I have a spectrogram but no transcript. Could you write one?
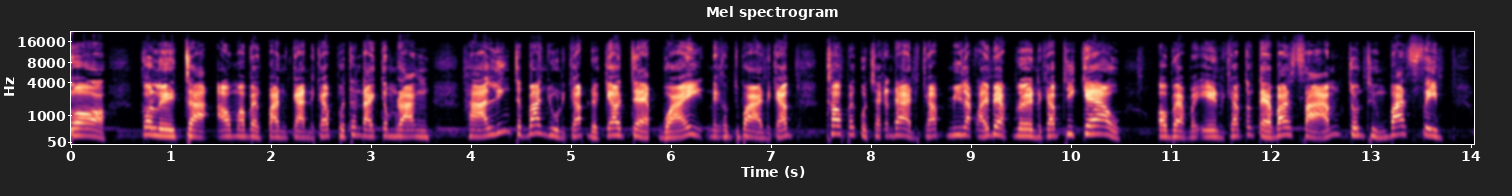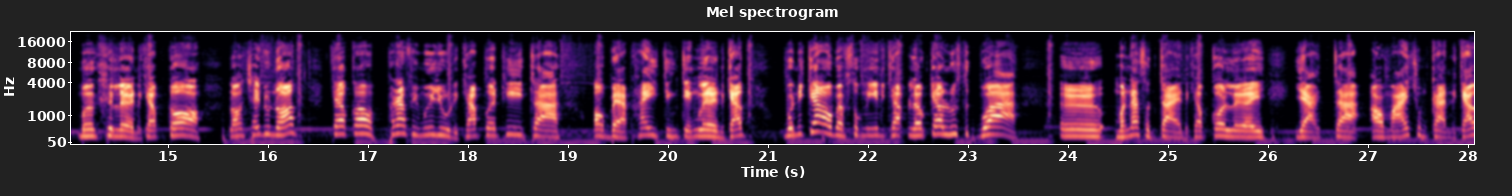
ก็ก็เลยจะเอามาแบ่งปันกันนะครับเพื่อท่านใดกำลังหาลิงก์จัดบ้านอยู่นะครับเดี๋ยวแก้วแจกไว้ในคำอธิบายนะครับ เข้าไปกดใช้กันได้นะครับ มีหลากหลายแบบเลยนะครับ ที่แก้วออกแบบมาเองนะครับ ตั้งแต่บ้าน 3 จนถึงบ้าน 10 เมืองคืนเลยนะครับ ก็ลองใช้ดูเนาะแก้วก็พัฒนาฝีมืออยู่นะครับเพื่อที่จะ ออกแบบให้จริงๆเลยนะครับวันนี้แก้วเอาแบบทรงนี้นะครับแล้วแก้วรู้สึกว่าเออมันน่าสนใจนะครับก็เลยอยากจะเอาไม้ชมกันนะครับ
